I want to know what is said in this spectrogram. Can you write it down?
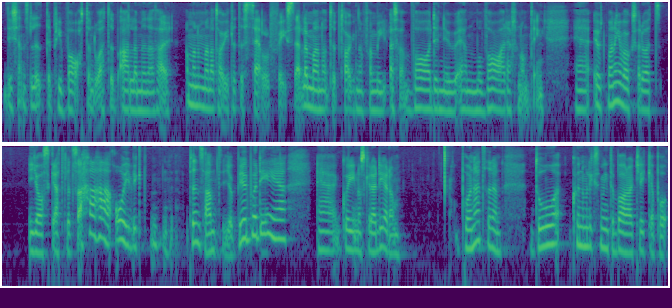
det känns lite privat ändå att typ alla mina så här, man, man har tagit lite selfies eller man har typ tagit någon familj, alltså vad det nu än må vara för någonting. Eh, utmaningen var också då att jag skrattar lite så haha, oj vilket pinsamt, jag bjöd på det. Eh, går in och ska radera dem. På den här tiden, då kunde man liksom inte bara klicka på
